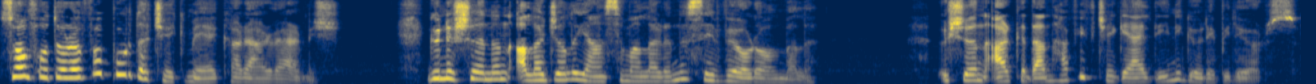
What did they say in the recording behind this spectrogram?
Son fotoğrafı burada çekmeye karar vermiş. Gün ışığının alacalı yansımalarını seviyor olmalı. Işığın arkadan hafifçe geldiğini görebiliyoruz.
